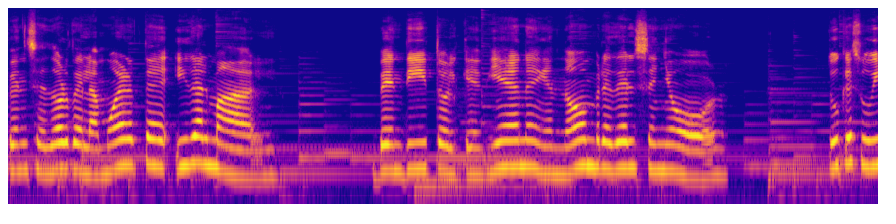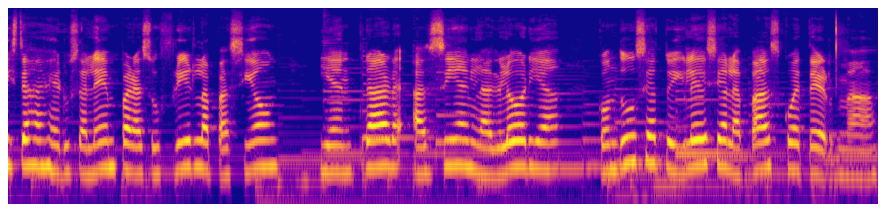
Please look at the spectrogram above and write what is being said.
vencedor de la muerte y del mal. Bendito el que viene en el nombre del Señor. Tú que subiste a Jerusalén para sufrir la pasión y entrar así en la gloria, conduce a tu iglesia a la Pascua eterna.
